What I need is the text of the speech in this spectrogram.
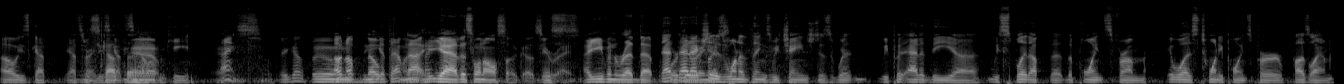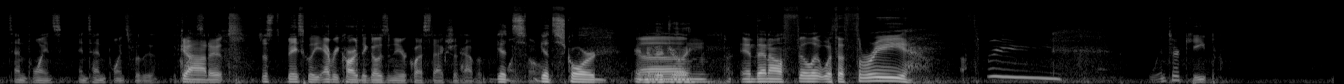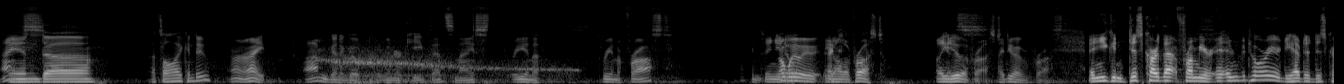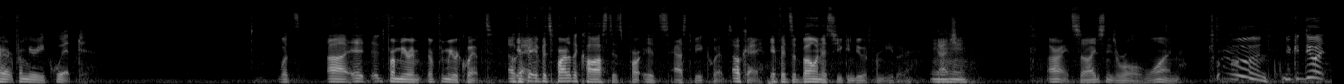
Oh, he's got. That's right. He's He's got got the the- skeleton key. Nice. There you go. Boom. Oh nope. Did nope. get that one? not- yeah, this one also goes. You're Yes. right. I even read that. That, before that doing actually it. is one of the things we changed is we, we put added the uh, we split up the, the points from it was 20 points per puzzle item 10 points and 10 points for the, the Got quest. it. just basically every card that goes into your quest stack should have a Gets point total. gets scored individually. Um, and then I'll fill it with a three. a three winter keep nice And uh, that's all I can do. all right I'm gonna go for the winter keep that's nice three and a three and a frost I can, So you need oh a- wait wait, you wait. don't have a frost. Oh, you do have a frost. I do have a frost And you can discard that from your inventory, or do you have to discard it from your equipped? what's uh it, it- from your from your equipped if, Okay. if it's part of the cost it's part it has to be equipped Okay. If it's a bonus, you can do it from either. Gotcha. Mhm. All right, so I just need to roll a one. Come on, you can do it.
